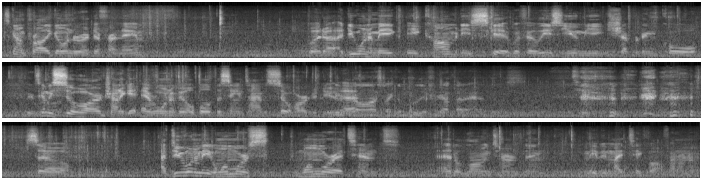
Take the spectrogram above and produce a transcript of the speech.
It's gonna probably go under a different name. But uh, I do want to make a comedy skit with at least you, me, Shepard, and Cole. It's gonna be so hard trying to get everyone available at the same time. It's so hard to To do be that. honest, I completely forgot that I had this. So I do want to make one more one more attempt at a long term thing. Maybe it might take off. I don't know.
